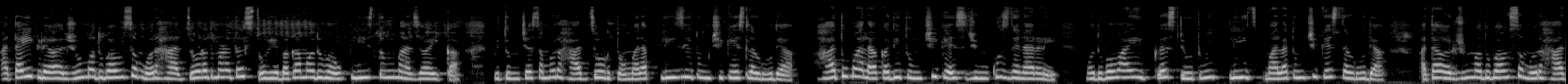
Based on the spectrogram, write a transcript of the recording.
आता इकडे अर्जुन मधुभाऊ समोर हात जोडत म्हणत असतो हे बघा मधुभाऊ प्लीज तुम्ही माझं ऐका. मी तुमच्यासमोर हात जोडतो. मला प्लीज ही तुमची केस लढवू द्या. हा तुम्हाला कधी तुमची केस जिंकूच देणार नाही. मधुभाऊ आय रिक्वेस्ट यू तुम्ही प्लीज मला तुमची केस चढू द्या. आता अर्जुन मधुभाऊसमोर हात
